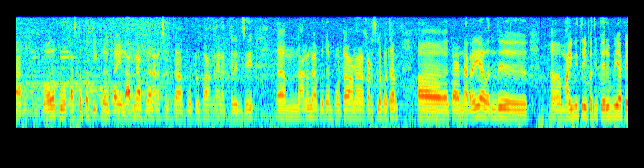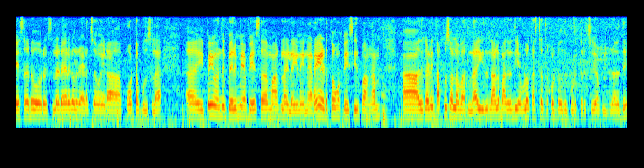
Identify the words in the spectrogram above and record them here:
நான் முத கஷ்டத்தை தீர்க்கறது தான். எல்லாருமே அப்படி தான் நினச்சி போட்டிருப்பாங்க எனக்கு தெரிஞ்சு. நாங்களுமே அப்படி தான் போட்டோம். ஆனால் கடைசியில் பார்த்தா க நிறைய வந்து மைவித்திரியை பற்றி பெருமையாக பேசன்னு ஒரு சில நேரங்கள் நினச்சோம். ஏன்னா போட்ட புதுசில். இப்போயும் வந்து பெருமையாக பேச மாட்டலாம் இல்லை ஏன்னா நிறைய எடுத்தவங்க பேசியிருப்பாங்க. அதுக்காண்டி தப்பு சொல்ல வரல. இருந்தாலும் அது வந்து எவ்வளோ கஷ்டத்தை கொண்டு வந்து கொடுத்துருச்சு அப்படின்றது வந்து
